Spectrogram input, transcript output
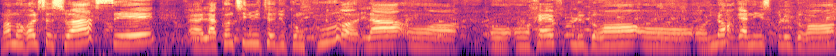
Moi, mon rôle ce soir, c'est euh, la continuité du concours. Là, on, rêve plus grand, on, organise plus grand.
